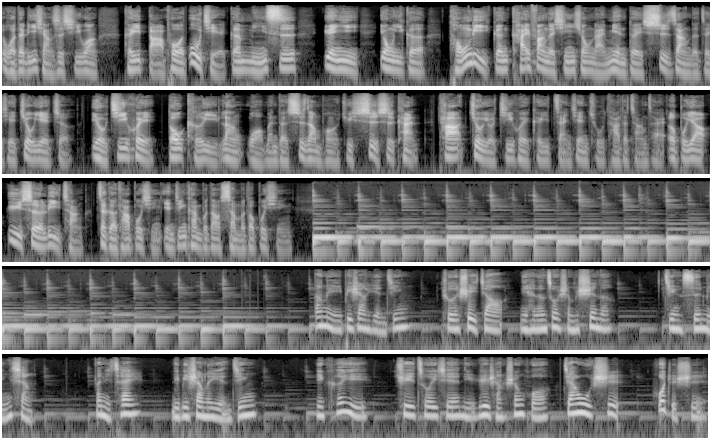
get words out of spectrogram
我的理想是希望可以打破误解跟迷思，愿意用一个同理跟开放的心胸来面对视障的这些就业者，有机会都可以让我们的视障朋友去试试看，他就有机会可以展现出他的长才，而不要预设立场，这个他不行，眼睛看不到，什么都不行。当你闭上眼睛，除了睡觉，你还能做什么事呢？静思冥想。那你猜，你闭上了眼睛，你可以去做一些你日常生活家务事，或者是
